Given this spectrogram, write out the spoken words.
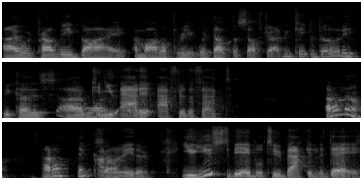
I would probably buy a Model 3 without the self-driving capability because I want Can you add it after the fact? I don't know. I don't think so. I don't know either. You used to be able to back in the day.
